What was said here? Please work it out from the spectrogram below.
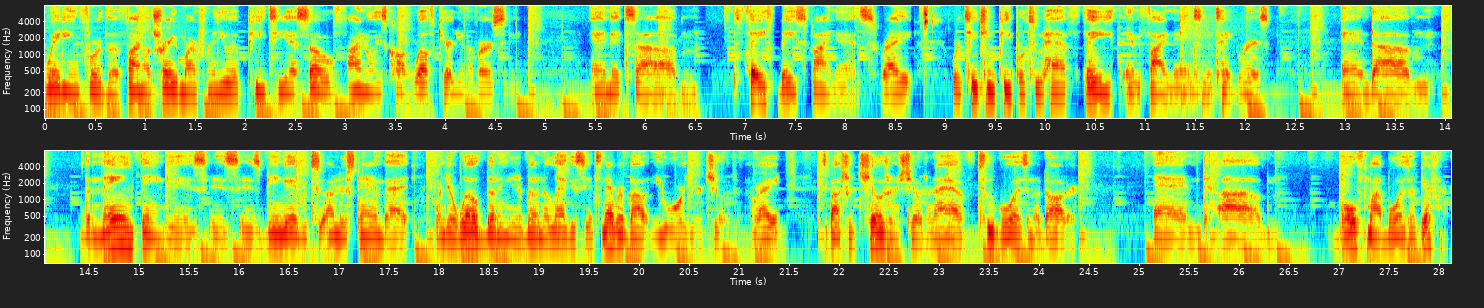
waiting for the final trademark from the UPTSO finally is called Wealthcare University. And it's um, faith based finance, right? We're teaching people to have faith in finance and to take risk and um, the main thing is is is being able to understand that when you're wealth building and you're building a legacy, it's never about you or your children, right? It's about your children's children. I have two boys and a daughter, and um, both my boys are different,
